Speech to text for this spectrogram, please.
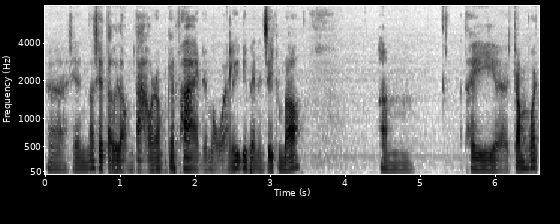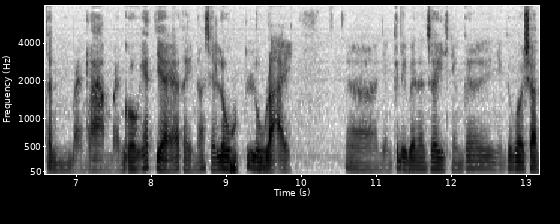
à, sẽ nó sẽ tự động tạo ra một cái file để mà quản lý dependency trong đó. Um, thì uh, trong quá trình bạn làm bạn go get về thì nó sẽ lưu lưu lại uh, những cái dependency những cái những cái version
